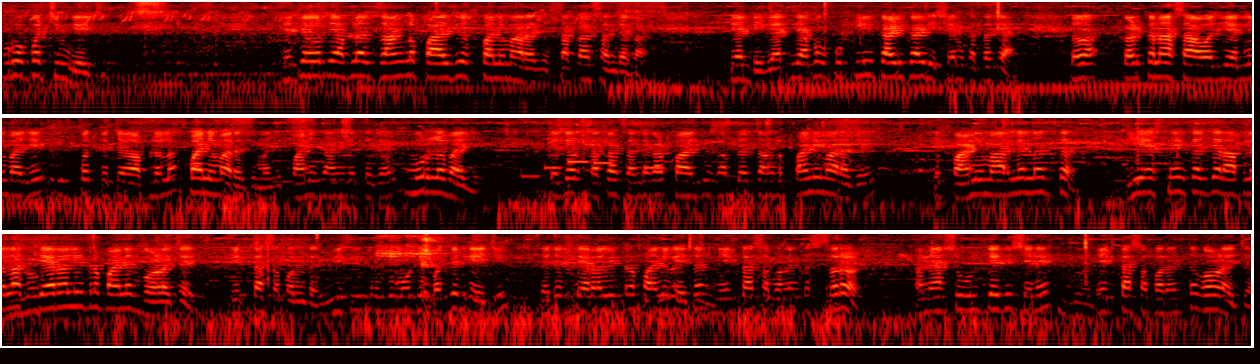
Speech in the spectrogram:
पूर्व पश्चिम घ्यायची. त्याच्यावरती आपल्याला चांगलं पाच दिवस पाणी मारायचं सकाळ संध्याकाळ. त्या ढिगातली आपण कुठलीही काळी काळी शेणखताच्या तर कडकन असा आवाज यायला पाहिजे इतपत त्याच्यावर आपल्याला पाणी मारायचं. म्हणजे पाणी चांगलं त्याच्यावर मुरलं पाहिजे. त्याच्यावर सकाळ संध्याकाळ पाच दिवस आपल्याला चांगलं पाणी मारायचं. आहे ते पाणी मारल्यानंतर हे स्नेक कल्चर आपल्याला तेरा लिटर पाण्यात घोळायचं आहे. एक तासापर्यंत. वीस लिटरची मोठी बकेट घ्यायची. त्याच्यात तेरा लिटर पाणी घ्यायचं आणि एक तासापर्यंत सरळ आणि अशी उलट्या दिशेने एक तासापर्यंत घोळायचं.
